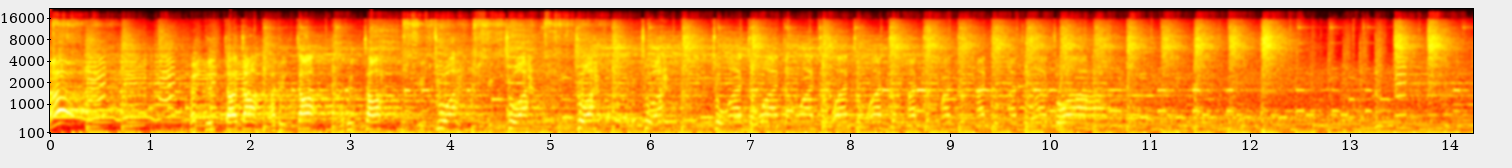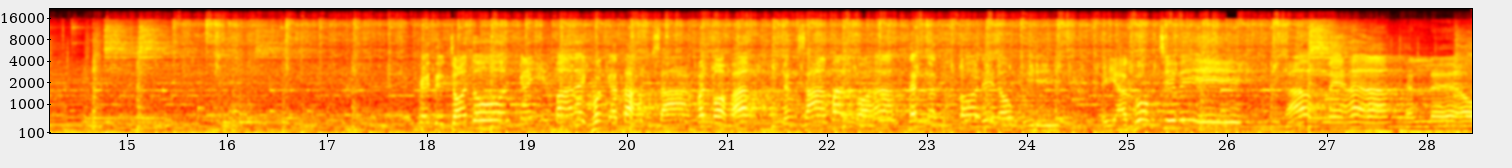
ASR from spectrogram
โอ้ถึงจอจอถึงจอถึงจอถึงจัวถึงจัวจัวจัว จัวจัวจัวจัวจัวจัวจัวจัวจัวจัวจัวเคยถึงจอโดนไงมาได้คนก็ตามสร้างมันบ่พังจังสร้างมันบ่ห่างจังกันต่อได้เราปีอยากควบชีวิตทำไม่ห่างกันแล้ว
